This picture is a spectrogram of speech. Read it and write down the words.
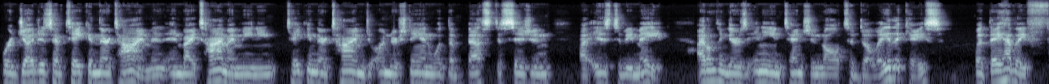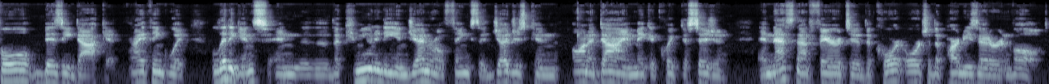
where judges have taken their time. And, and by time, I mean taking their time to understand what the best decision uh, is to be made. I don't think there's any intention at all to delay the case, but they have a full, busy docket. And I think what litigants and the, the community in general thinks that judges can, on a dime, make a quick decision. And that's not fair to the court or to the parties that are involved.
